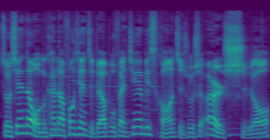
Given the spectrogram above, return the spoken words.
首先呢，我们看到风险指标部分，今月 VIX 恐慌指数是二十哦，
